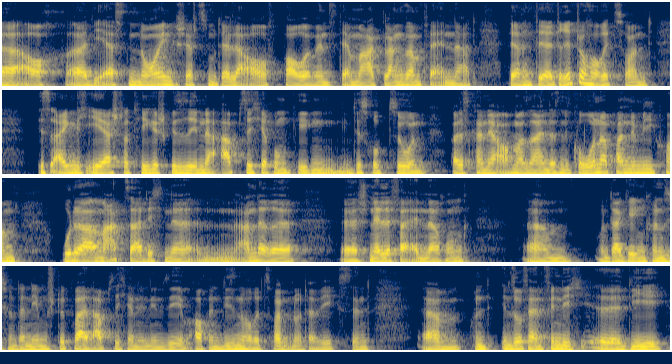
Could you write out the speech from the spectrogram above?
auch äh, die ersten neuen Geschäftsmodelle aufbaue, wenn sich der Markt langsam verändert. Während der dritte Horizont ist eigentlich eher strategisch gesehen eine Absicherung gegen Disruption. Weil es kann ja auch mal sein, dass eine Corona-Pandemie kommt oder marktseitig eine, eine andere äh, schnelle Veränderung. Ähm, und dagegen können sich Unternehmen ein Stück weit absichern, indem sie eben auch in diesen Horizonten unterwegs sind. Ähm, und insofern finde ich äh, die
